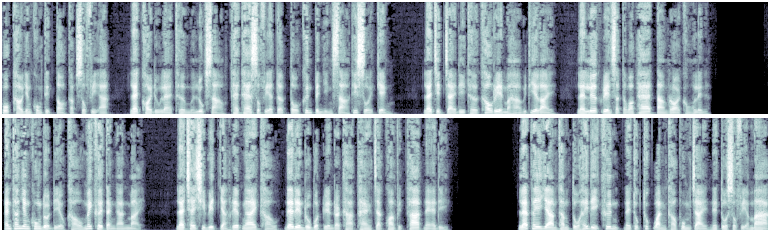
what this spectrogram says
พวกเขายังคงติดต่อกับโซฟียและคอยดูแลเธอเหมือนลูกสาวแท้ๆโซฟียเติบโตขึ้นเป็นหญิงสาวที่สวยเก่ง และจิตใจดีเธอเข้าเรียนมหาวิทยาลัย และเลือกเรียนสัตวแพทย์ตามรอยของเอเลนาแอนทันยังคงโดดเดี่ยวเขาไม่เคยแต่งงานใหม่ และใช้ชีวิตอย่างเรียบง่ายเขาได้เรียนรู้บทเรียนราคาแพงจากความผิดพลาดในอดีต และพยายามทำตัวให้ดีขึ้นในทุกๆ วันเขาภูมิใจในตัวโซเฟียมาก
